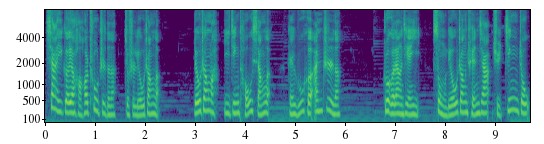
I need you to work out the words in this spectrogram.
下一个要好好处置的呢，就是刘璋了。刘璋嘛，已经投降了，该如何安置呢？诸葛亮建议送刘璋全家去荆州，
